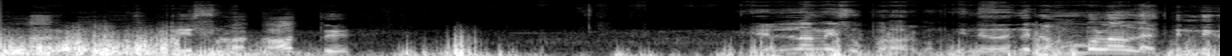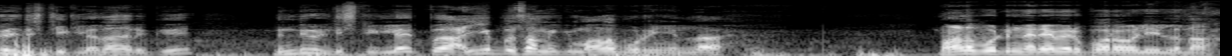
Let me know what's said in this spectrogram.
நல்லா இருக்கும். பீஸ்ஃபுல்லாக காற்று எல்லாமே சூப்பராக இருக்கும். இது வந்து ரொம்பலாம் இல்லை திண்டுக்கல் டிஸ்ட்ரிக்டில் தான் இருக்குது திண்டுக்கல் டிஸ்ட்ரிக்டில் இப்போ ஐயப்ப சாமிக்கு மாலை போடுறீங்களா மாலை போட்டு நிறைய பேர் போகிற வழியில் தான்.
